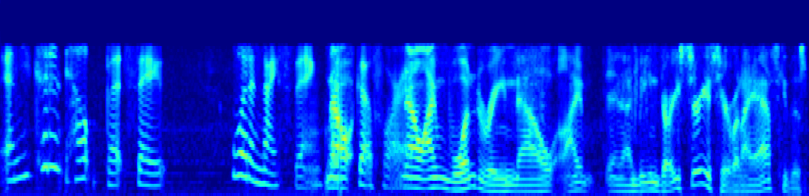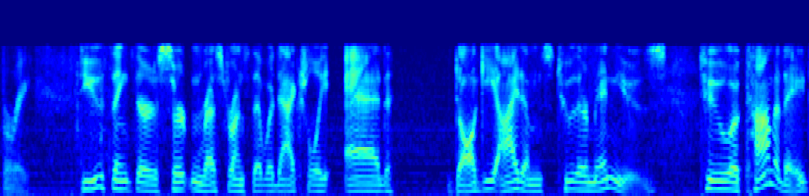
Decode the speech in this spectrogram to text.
and you couldn't help but say, what a nice thing. Now- Let's go for it. Now I'm wondering now I'm and I'm being very serious here when I ask you this, Marie. Do you think there's certain restaurants that would actually add doggy items to their menus to accommodate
